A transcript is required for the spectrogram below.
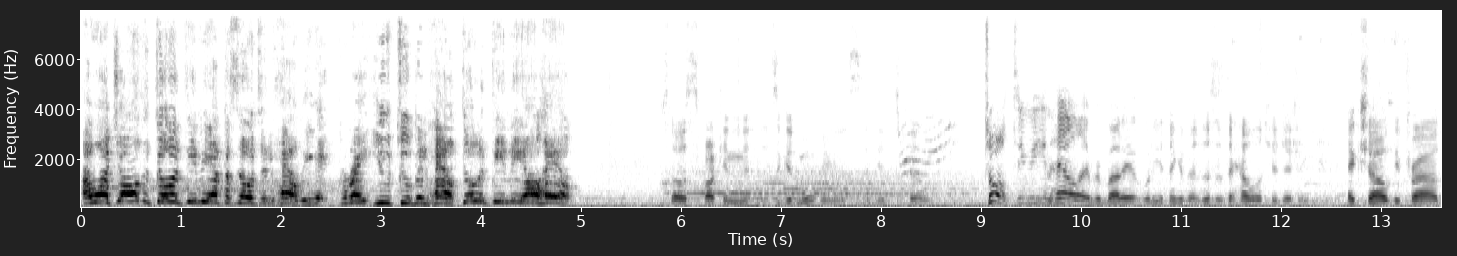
I watch all the Toilet TV episodes in hell. We get great YouTube in hell. Toilet TV, all hail. So it's fucking. It's a good movie. It's a good film. Toilet TV in hell, everybody. What do you think of it? This is the hellish edition. Eggshell will be proud.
